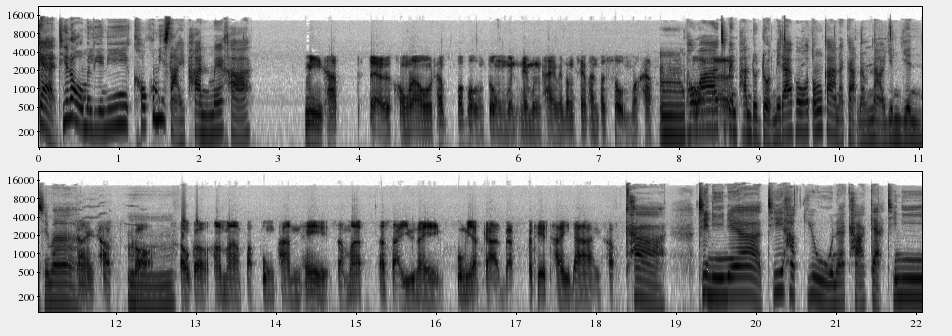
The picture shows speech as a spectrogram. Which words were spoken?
แกะที่เราเอามาเลี้ยงนี่เขาก็มีสายพันธุ์ไหมคะ มีครับ แต่ของเราถ้าเพราะบอกตรงๆมันในเมืองไทยมันต้องใช้พันธุ์ผสมอะครับอืมเพราะว่าเพราะว่าจะเป็นพันธุ์โดดๆไม่ได้เพราะว่าต้องการอากาศหนาวๆเย็นๆใช่ไหมใช่ครับอืมก็เราก็เอามาปรับปรุงพันธุ์ให้สามารถอาศัยอยู่ในภูมิอากาศแบบประเทศไทยได้ครับ ค่ะ ทีนี้เนี่ยที่ฮักอยู่นะคะ แกะที่นี่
